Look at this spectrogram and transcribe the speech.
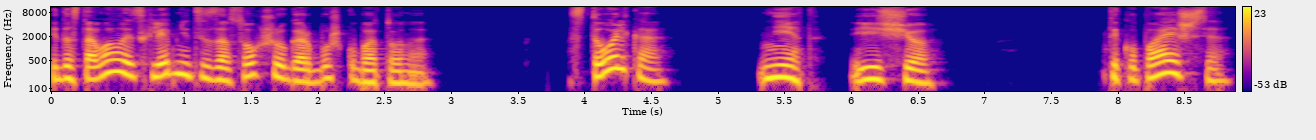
и доставала из хлебницы засохшую горбушку батона. «Столько?» «Нет, еще». «Ты купаешься?»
